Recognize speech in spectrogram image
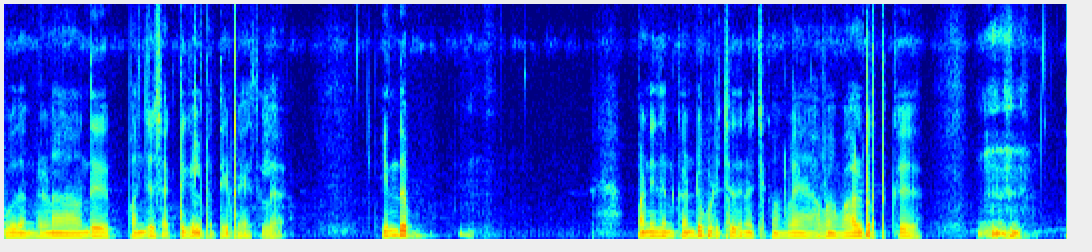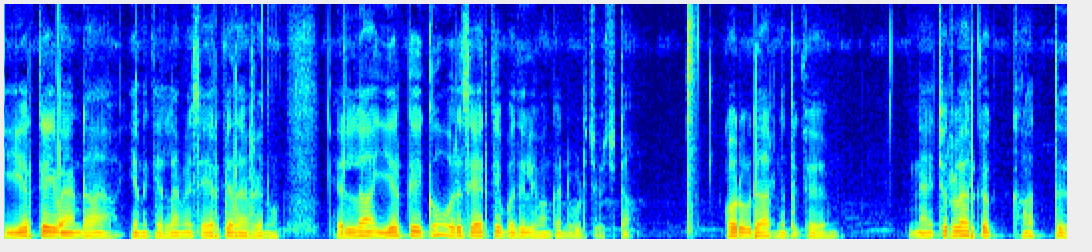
பூதங்கள். நான் வந்து பஞ்ச சக்திகள் பற்றி பேசலை. இந்த மனிதன் கண்டுபிடிச்சதுன்னு வச்சுக்கோங்களேன் அவன் வாழ்கிறதுக்கு இயற்கை வேண்டாம். எனக்கு எல்லாமே செயற்கை தான் வேணும். எல்லா இயற்கைக்கும் ஒரு செயற்கை பதில் இவன் கண்டுபிடிச்சி வச்சுட்டான். ஒரு உதாரணத்துக்கு நேச்சுரலாக இருக்க காற்று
